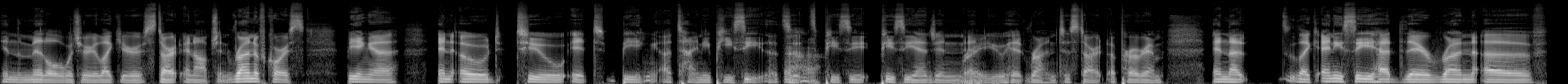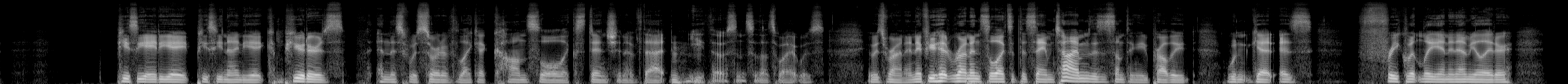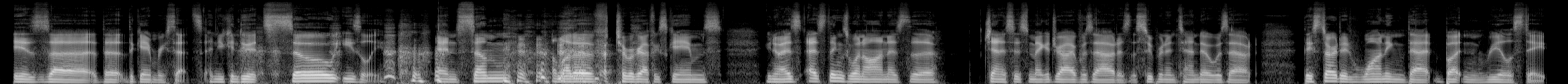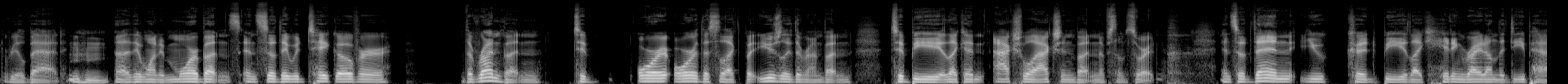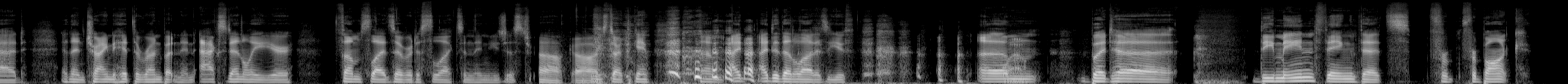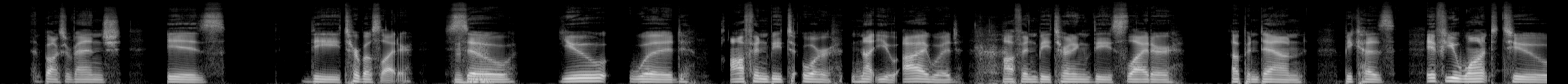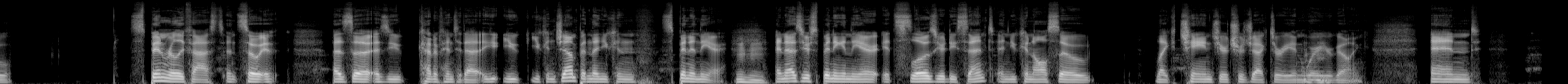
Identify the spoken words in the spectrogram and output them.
in the middle, which are like your start and option. Run, of course, being a an ode to it being a tiny PC. That's its Uh-huh. PC PC engine, Right. and you hit run to start a program, and that like NEC had their run of PC88, PC98 computers, and this was sort of like a console extension of that Mhm. ethos, and so that's why it was it was run. And if you hit run and select at the same time, this is something you probably wouldn't get as frequently in an emulator. Is uh, the the game resets, and you can do it so easily. and some a lot of TurboGrafx games, you know, as as things went on, as the Genesis Mega Drive was out, as the Super Nintendo was out, they started wanting that button real estate real bad. Mm-hmm. Uh, they wanted more buttons, and so they would take over the run button to, or or the select, but usually the run button to be like an actual action button of some sort. And so then you could be like hitting right on the D-pad and then trying to hit the run button, and accidentally your thumb slides over to select, and then you just Oh god. restart the game. Um, I I did that a lot as a youth. Um, But uh, the main thing that's for for Bonk and Bonk's Revenge is the turbo slider. So you would often be, t- or not you, I would often be turning the slider up and down because if you want to spin really fast, and so if as uh, as you kind of hinted at, you, you you can jump and then you can spin in the air. Mm-hmm. And as you're spinning in the air, it slows your descent, and you can also like change your trajectory and where Mhm. you're going. And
